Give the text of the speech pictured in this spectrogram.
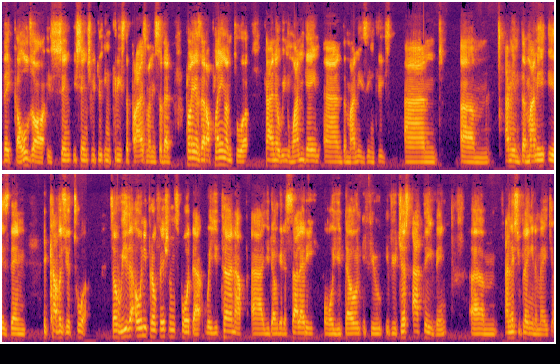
their goals are is sen- essentially to increase the prize money so that players that are playing on tour kind of win one game and the money is increased and um, I mean the money is then it covers your tour. So we're the only professional sport that where you turn up, uh, you don't get a salary, or you don't if you if you're just at the event, um, unless you're playing in a major.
